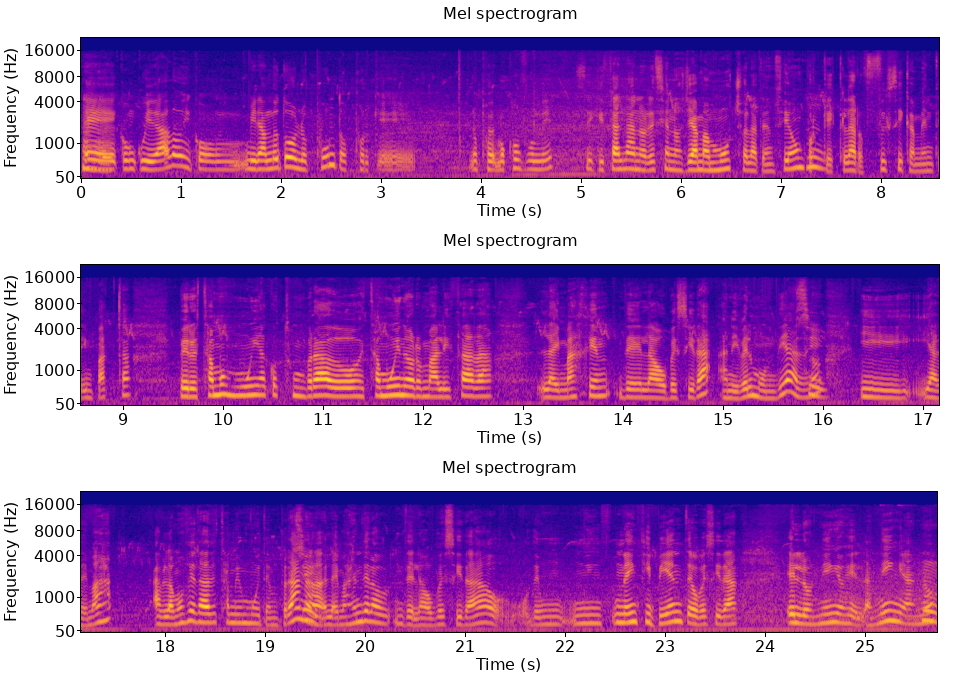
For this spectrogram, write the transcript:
eh, con cuidado y con, mirando todos los puntos, porque nos podemos confundir. Sí, quizás la anorexia nos llama mucho la atención porque, mm. claro, físicamente impacta, pero estamos muy acostumbrados, está muy normalizada la imagen de la obesidad a nivel mundial, ¿no? y, además hablamos de edades también muy tempranas, la imagen de la, obesidad o de una incipiente obesidad en los niños y en las niñas, ¿no? Mm.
